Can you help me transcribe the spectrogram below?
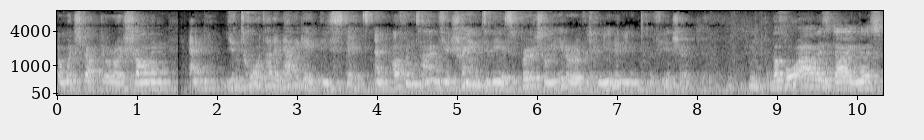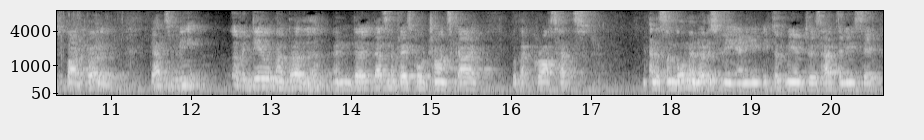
a witch doctor or a shaman, and you're taught how to navigate these states. And oftentimes you're trained to be a spiritual leader of the community into the future. Before I was diagnosed bipolar, that's me over there with my brother, and that's in a place called Transkei with like grass huts and a Sangoma noticed me and he, he took me into his hut and he said,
